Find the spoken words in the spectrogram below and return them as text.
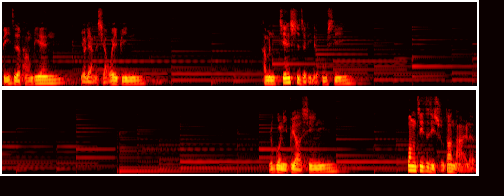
鼻子的旁边有两个小卫兵，他们监视着你的呼吸。如果你不小心忘记自己数到哪儿了，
